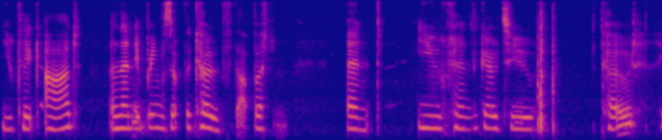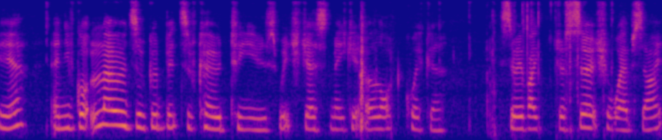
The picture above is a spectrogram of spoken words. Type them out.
You click add and then it brings up the code for that button. And you can go to code here and you've got loads of good bits of code to use which just make it a lot quicker. So if I just search a website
